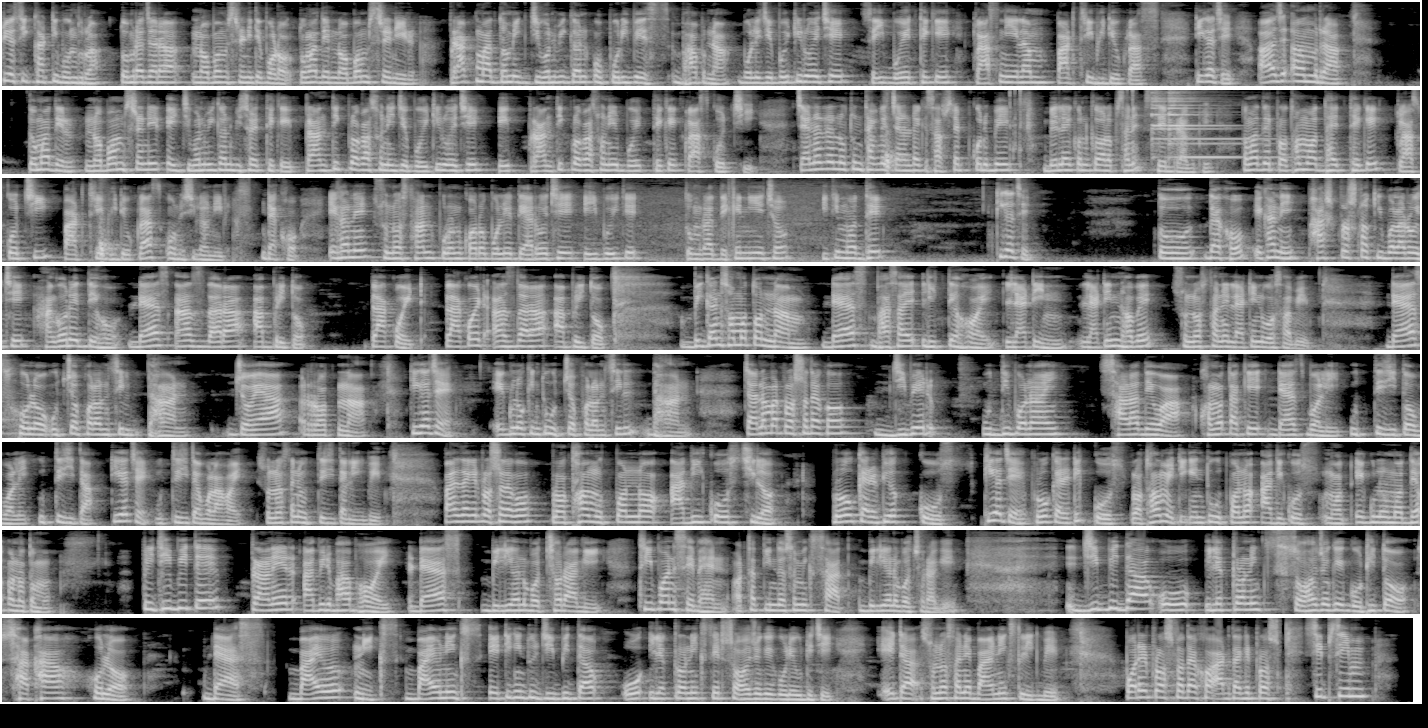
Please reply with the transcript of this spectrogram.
প্রিয় শিক্ষার্থী বন্ধুরা, তোমরা যারা নবম শ্রেণীতে পড়ো, তোমাদের নবম শ্রেণির প্রাক মাধ্যমিক জীবনবিজ্ঞান ও পরিবেশ ভাবনা বলে যে বইটি রয়েছে, সেই বইয়ের থেকে ক্লাস নিয়ে এলাম পার্ট থ্রি ভিডিও ক্লাস ঠিক আছে, আজ আমরা তোমাদের নবম শ্রেণির এই জীবনবিজ্ঞান বিষয় থেকে প্রান্তিক প্রকাশনী যে বইটি রয়েছে, এই প্রান্তিক প্রকাশনীর বই থেকে ক্লাস করছি। চ্যানেলে নতুন থাকলে চ্যানেলটাকে সাবস্ক্রাইব করবে, বেল আইকনকে অল অপশানে সেভ রাখবে। তোমাদের প্রথম অধ্যায় থেকে ক্লাস করছি পার্ট থ্রি ভিডিও ক্লাস অনুশীলনীর। দেখো, এখানে শূন্যস্থান পূরণ করো বলে দেয়া রয়েছে, এই বইতে তোমরা দেখে নিয়েছো ইতিমধ্যে। ঠিক আছে? তো দেখো, এখানে ফার্স্ট প্রশ্ন কি বলা রয়েছে? হাঙরের দেহ ড্যাশ আঁশ দ্বারা আবৃত, প্লাকয়েড প্লাকয়েড আঁশ দ্বারা আবৃত। বিজ্ঞানসম্মত নাম ড্যাশ ভাষায় লিখতে হয়, ল্যাটিন। ল্যাটিন হবে, শূন্যস্থানে ল্যাটিন বসাবে। ড্যাশ হলো উচ্চ ফলনশীল ধান, জয়া, রত্না। ঠিক আছে? এগুলো কিন্তু উচ্চ ফলনশীল ধান। চার নম্বর প্রশ্ন দেখো। জীবের উদ্দীপনায় সাড়া দেওয়া ক্ষমতাকে ড্যাশ বলে, উত্তেজিত বলে, উত্তেজিতা। ঠিক আছে? উত্তেজিতা বলা হয়। শূন্যস্থানে উত্তেজিতা লিখবে। পাঁচ দাগের প্রশ্ন দেখো। প্রথম উৎপন্ন আদি কোষ ছিল প্রোক্যারিটিক কোষ। ঠিক আছে? প্রোক্যারিটিক কোষ। প্রথম এটি কিন্তু উৎপন্ন আদি কোষ এগুলোর মধ্যে অন্যতম। পৃথিবীতে প্রাণের আবির্ভাব হয় ড্যাশ বিলিয়ন বছর আগে, থ্রি পয়েন্ট সেভেন, অর্থাৎ তিন দশমিক সাত বিলিয়ন বছর আগে। জীববিদ্যা ও ইলেকট্রনিক্স সহযোগে গঠিত শাখা হল ড্যাশ। বায়োনিক্স। বায়োনিক্স, এটি কিন্তু জীববিদ্যা ও ইলেকট্রনিক্সের সহযোগে গড়ে উঠেছে। এটা শূন্যস্থানে বায়োনিক্স লিখবে। পরের প্রশ্ন দেখো আট দাগের প্রশ্ন। সিপসিম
